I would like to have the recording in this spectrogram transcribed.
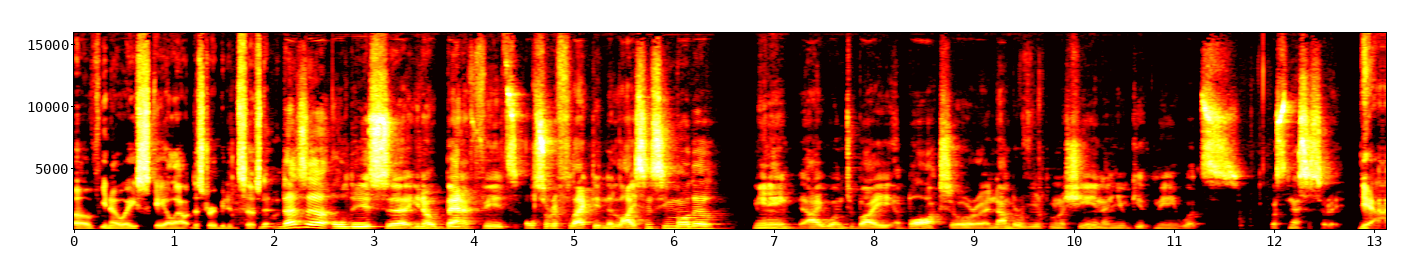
of you know a scale out distributed system. Does uh, all these uh, you know benefits also reflect in the licensing model? Meaning, I want to buy a box or a number of virtual machine, and you give me what's what's necessary. Yeah,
